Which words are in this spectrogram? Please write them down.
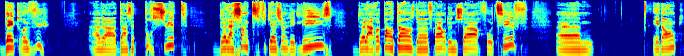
d'être vu dans cette poursuite de la sanctification de l'Église, de la repentance d'un frère ou d'une sœur fautif. Euh, et donc,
